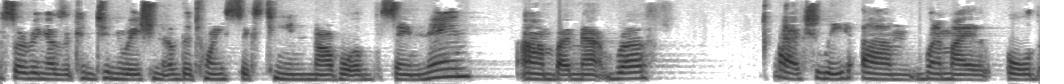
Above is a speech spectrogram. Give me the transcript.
serving as a continuation of the 2016 novel of the same name um, by Matt Ruff. Actually, um, one of my old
